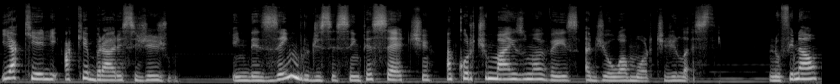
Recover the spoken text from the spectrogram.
e aquele a quebrar esse jejum. Em dezembro de 67, a corte mais uma vez adiou a morte de Lester. No final,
